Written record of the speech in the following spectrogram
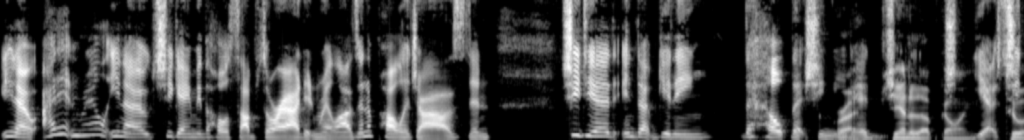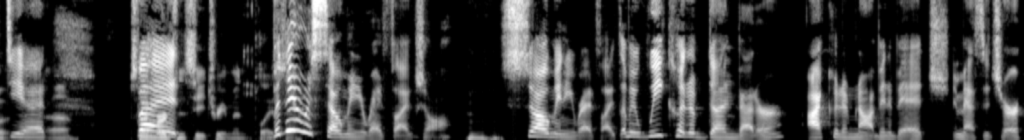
you know, I didn't really, you know, she gave me the whole sob story. I didn't realize and apologized. And she did end up getting the help that she needed. right. She ended up going. Yes, she a, did. Uh, some But- emergency treatment place. But there were so many red flags, y'all. Mhm. So many red flags. I mean, we could have done better. I could have not been a bitch and messaged her.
